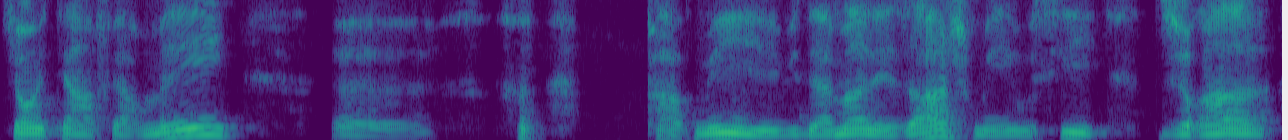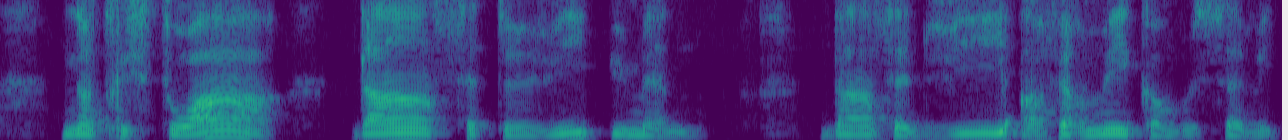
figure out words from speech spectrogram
qui ont été enfermés euh, parmi évidemment les âges, mais aussi durant notre histoire dans cette vie humaine, dans cette vie enfermée, comme vous le savez.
